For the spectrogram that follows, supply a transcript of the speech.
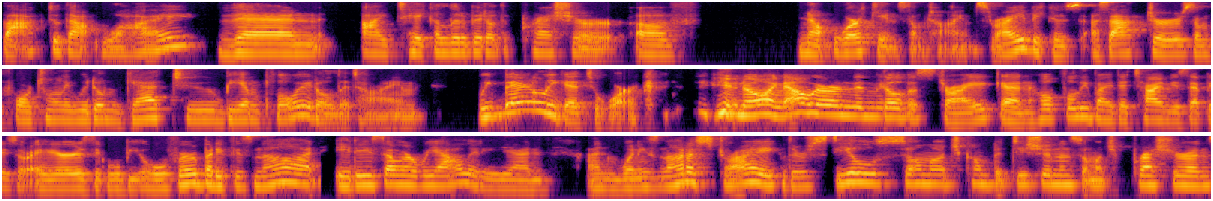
back to that why, then I take a little bit of the pressure of not working sometimes, right? Because as actors, unfortunately, we don't get to be employed all the time we barely get to work, you know. And now we're in the middle of a strike, and hopefully by the time this episode airs, it will be over. But if it's not, it is our reality. And and when it's not a strike, there's still so much competition and so much pressure, and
